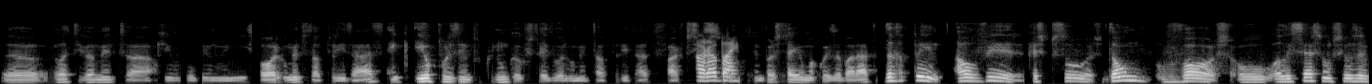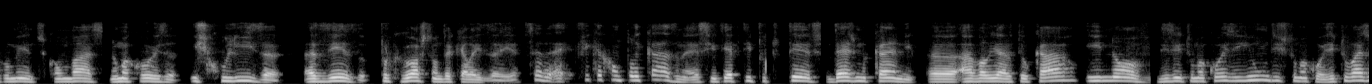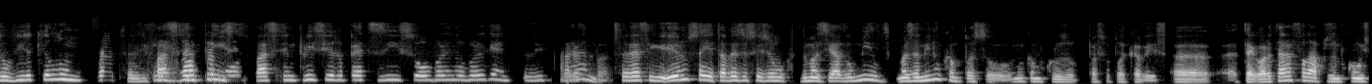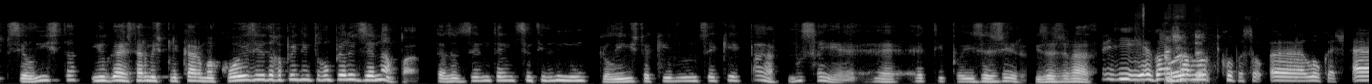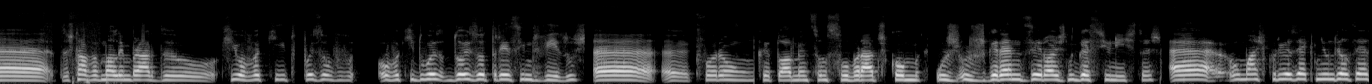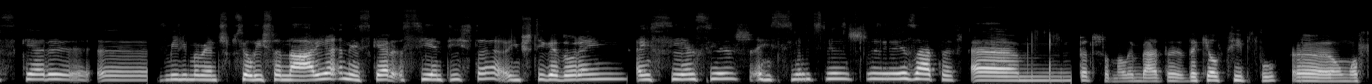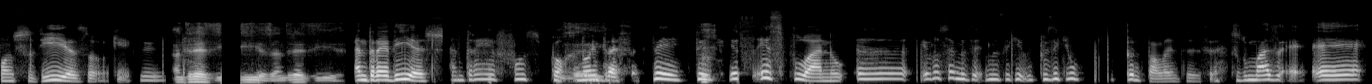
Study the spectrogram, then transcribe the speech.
relativamente àquilo que eu no início, ao argumento da autoridade, em que eu, por exemplo, que nunca gostei do argumento da autoridade, de facto, Ora bem sempre achei uma coisa barata. De repente, ao ver que as pessoas dão voz ou alicerçam os seus argumentos com base numa coisa escolhida a dedo porque gostam daquela ideia, sabe, é, fica complicado, não é? Assim, é tipo tu teres 10 mecânicos uh, a avaliar o teu carro e 9 dizem-te uma coisa e um diz-te uma coisa e tu vais ouvir aquele um. Exato. Sabe? E fazes sempre isso, fazes sempre isso e repetes isso over and over again. Sabe? Caramba, sabe? Assim, eu não sei, talvez eu seja demasiado humilde, mas a mim nunca me passou, nunca me cruzou, passou pela cabeça. Uh, até agora estar a falar, por exemplo, com um especialista e o gajo estar-me a explicar uma coisa e de repente interrompê-lo e dizer, não, pá, estás a dizer não tem sentido nenhum, que eu li isto, aquilo, não sei o quê. Pá, não sei, é, é, é tipo exagero, exagerado. E agora já me... Desculpa, sou, uh, Lucas. Uh, Estava-me a lembrar do que houve aqui, depois houve houve aqui duas, dois ou três indivíduos uh, uh, que foram, que atualmente são celebrados como os, os grandes heróis negacionistas. Uh, o mais curioso é que nenhum deles é sequer minimamente especialista na área, nem sequer cientista, investigador em, em ciências, em ciências exatas. Um, estou-me a lembrar de, daquele tipo, um Afonso Dias, ou que, que... André Dias, André Dias. André Dias, André Afonso, bom, não interessa. Sim, sim, esse, esse fulano, uh, eu não sei, mas, mas aquilo, depois aquilo, para além de tudo mais, é, é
